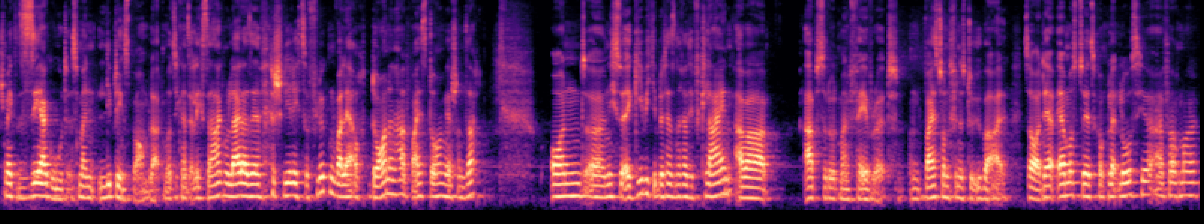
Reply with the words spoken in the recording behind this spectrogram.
Schmeckt sehr gut. Ist mein Lieblingsbaumblatt, muss ich ganz ehrlich sagen. Nur leider sehr schwierig zu pflücken, weil er auch Dornen hat. Weißdorn, wie er schon sagt. Und äh, nicht so ergiebig. Die Blätter sind relativ klein, aber absolut mein Favorite. Und Weißdorn findest du überall. So, der, er musste jetzt komplett los hier einfach mal.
